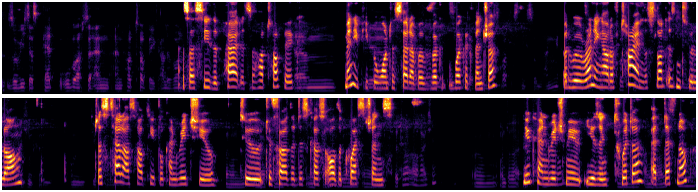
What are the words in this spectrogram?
Äh, so wie ich das Pad beobachte, ein, ein Hot Topic. Alle wollen As I see the pad, it's a hot topic. Ähm, Many people want to set up a work, work adventure, but we're running out of time. The slot isn't too long. Just tell us how people can reach you to, to further discuss all the questions. You can reach me using Twitter at DevNope.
